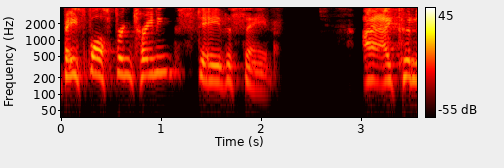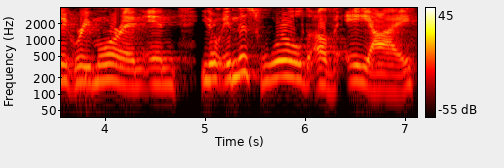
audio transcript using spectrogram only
baseball spring training, stay the same. I, I couldn't agree more. And and you know, in this world of AI,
